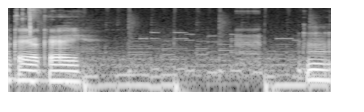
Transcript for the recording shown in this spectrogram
Okej, okej. Mm.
